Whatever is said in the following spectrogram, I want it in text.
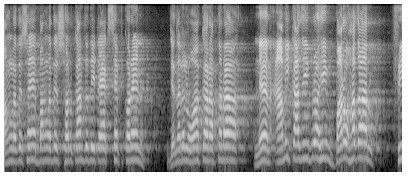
বাংলাদেশে, বাংলাদেশ সরকার যদি এটা অ্যাকসেপ্ট করেন জেনারেল ওয়াকার আপনারা নেন। আমি কাজী ইব্রাহিম, বারো হাজার ফ্রি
